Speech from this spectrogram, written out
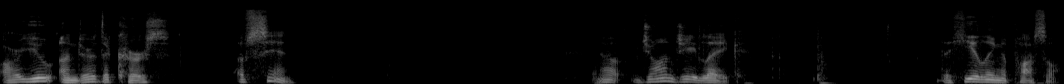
Are you under the curse of sin? Now, John G. Lake, the healing apostle,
